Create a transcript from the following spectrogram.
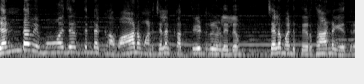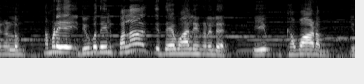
ദണ്ഡവിമോചനത്തിന്റെ കവാടമാണ് ചില കത്തീഡ്രലുകളിലും ചില മറ്റ് തീർത്ഥാടന കേന്ദ്രങ്ങളിലും നമ്മുടെ ഈ രൂപതയിൽ പല ദേവാലയങ്ങളിൽ ഈ കവാടം ഈ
